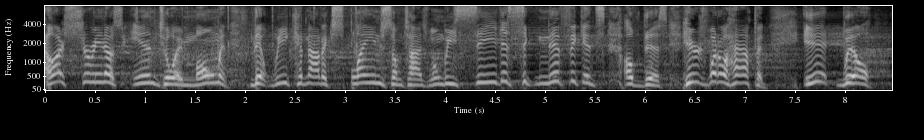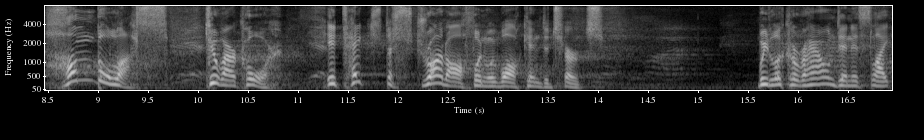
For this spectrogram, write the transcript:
ushering us into a moment that we cannot explain sometimes, when we see the significance of this, here's what will happen it will humble us to our core. It takes the strut off when we walk into church. We look around and it's like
